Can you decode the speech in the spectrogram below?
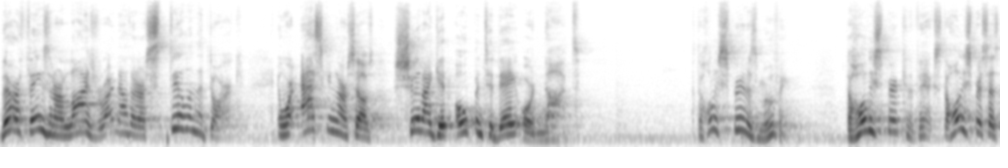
there are things in our lives right now that are still in the dark. And we're asking ourselves, should I get open today or not? But the Holy Spirit is moving. The Holy Spirit convicts. The Holy Spirit says,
